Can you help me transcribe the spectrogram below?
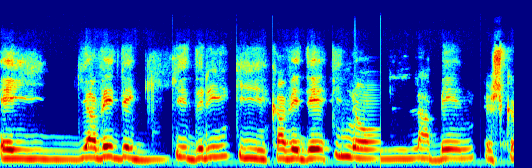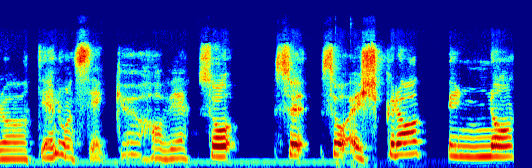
Et il y avait des guideries qui, qui avaient des noms, la Bine, je crois, des noms que avait. So, ce- so, je crois que nom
